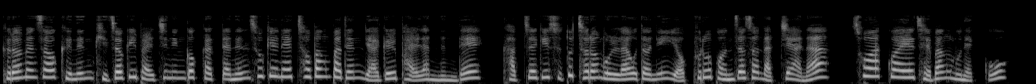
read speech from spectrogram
그러면서 그는 기저귀 발진인 것 같다는 소견에 처방받은 약을 발랐는데 갑자기 수도처럼 올라오더니 옆으로 번져서 낫지 않아 소아과에 재방문했고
